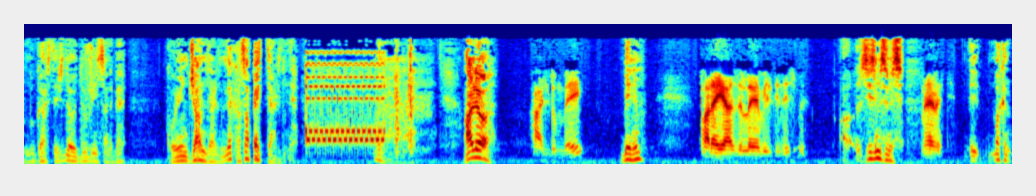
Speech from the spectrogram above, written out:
Bu gazeteci de öldürür insanı be. Koyun can derdinde kasap et derdinde. Alo Haldun Bey, benim. parayı hazırlayabildiniz mi? Siz misiniz? Evet. E, bakın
